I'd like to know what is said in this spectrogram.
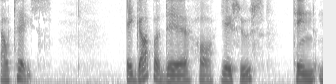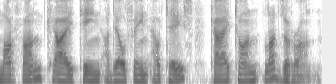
autes. Egapa de ho Jesus ten Marthon, kai ten Adelphain autes, kai ton Lazaron.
